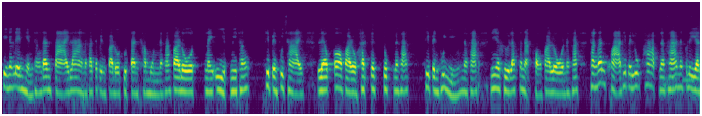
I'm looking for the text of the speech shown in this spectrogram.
ที่นักเรียนเห็นทางด้านซ้ายล่างนะคะ จะเป็นฟาโรห์ตุตันคามุนนะคะ ฟาโรห์ในอียิปต์มีทั้งที่เป็นผู้ชาย แล้วก็ฟาโรห์ฮัตเซตซุปนะคะที่เป็นผู้หญิงนะคะ นี่ก็คือลักษณะของฟาโรห์นะคะ ทางด้านขวาที่เป็นรูปภาพนะคะ นักเรียน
